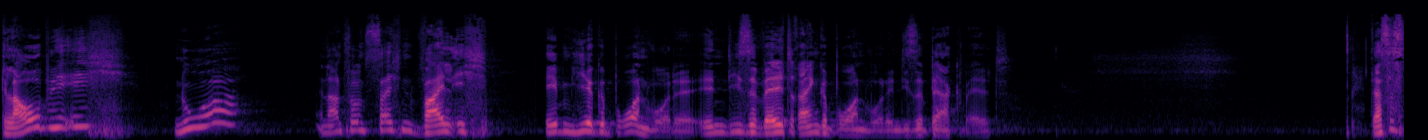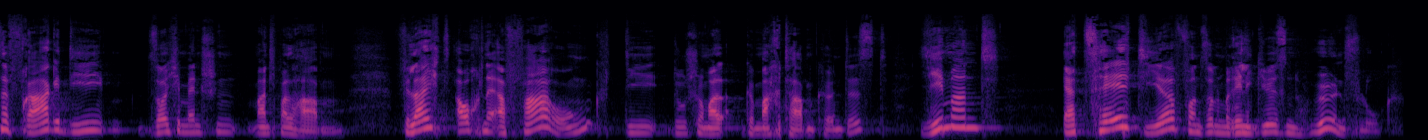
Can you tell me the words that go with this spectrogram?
Glaube ich nur, in Anführungszeichen, weil ich eben hier geboren wurde, in diese Welt reingeboren wurde, in diese Bergwelt? Das ist eine Frage, die solche Menschen manchmal haben. Vielleicht auch eine Erfahrung, die du schon mal gemacht haben könntest. Jemand erzählt dir von so einem religiösen Höhenflug.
